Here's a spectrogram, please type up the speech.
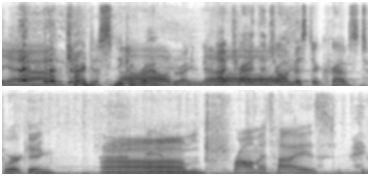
Yeah. I'm trying to sneak oh, around right now. I tried to draw Mr. Krabs twerking. Um. Traumatized. He,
